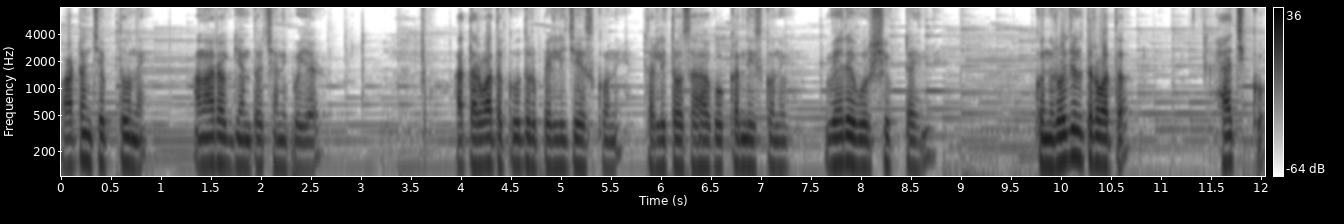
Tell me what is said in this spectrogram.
పాఠం చెప్తూనే అనారోగ్యంతో చనిపోయాడు. ఆ తర్వాత కూతురు పెళ్ళి చేసుకొని తల్లితో సహా కుక్కను తీసుకొని వేరే ఊరు షిఫ్ట్ అయింది. కొన్ని రోజుల తర్వాత హ్యాచ్కో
